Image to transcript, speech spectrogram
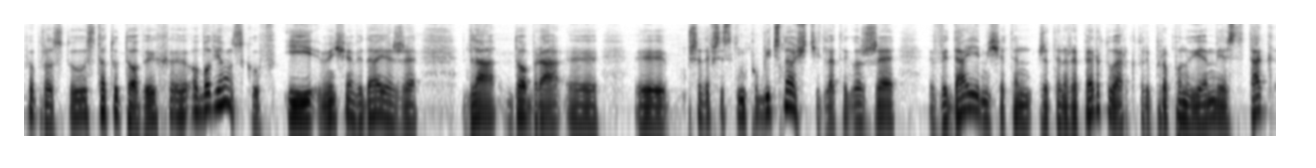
po prostu statutowych y, obowiązków. I mi się wydaje, że dla dobra y, przede wszystkim publiczności, dlatego że wydaje mi się, ten, że ten repertuar, który proponujemy, jest tak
